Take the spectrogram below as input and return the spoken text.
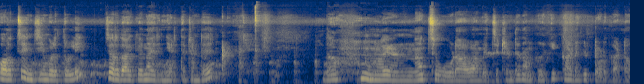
കുറച്ച് ഇഞ്ചിയും വെളുത്തുള്ളി ചെറുതാക്കി ഒന്ന് അരിഞ്ഞെടുത്തിട്ടുണ്ട്. ഇതാ എണ്ണ ചൂടാവാൻ വെച്ചിട്ടുണ്ട്. നമുക്ക് കടുക് ഇട്ട് കൊടുക്കാം കേട്ടോ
